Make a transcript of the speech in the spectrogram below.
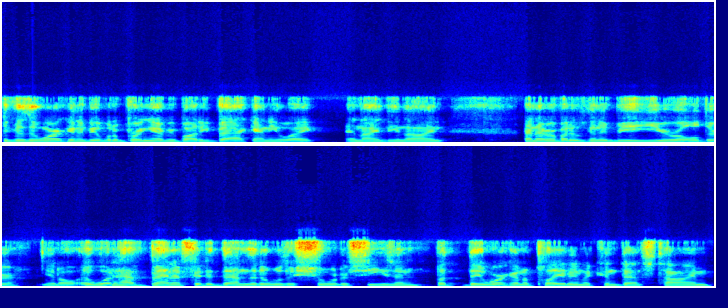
because they weren't going to be able to bring everybody back anyway in 99. And everybody was going to be a year older. You know, it would have benefited them that it was a shorter season, but they were going to play it in a condensed time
